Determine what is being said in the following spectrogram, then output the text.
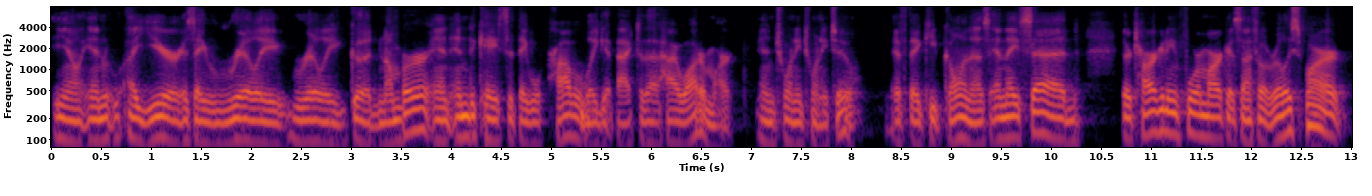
you know, in a year is a really, really good number and indicates that they will probably get back to that high water mark in 2022 if they keep going this. And they said they're targeting four markets. And I felt really smart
